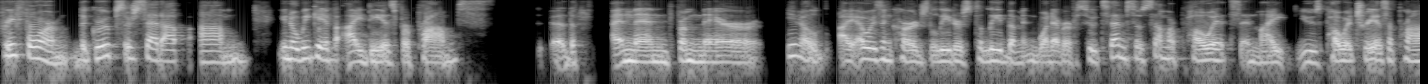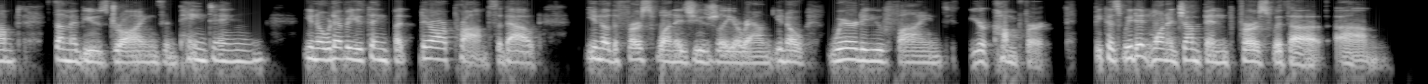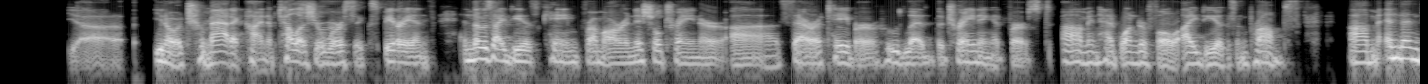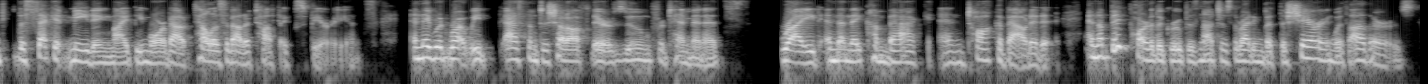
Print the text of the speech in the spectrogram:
Free form. The groups are set up. Um, you know, we give ideas for prompts. Uh, the and then from there you know i always encourage the leaders to lead them in whatever suits them. So some are poets and might use poetry as a prompt. Some have used drawings and painting you know whatever you think but there are prompts about you know the first one is usually around you know where do you find your comfort? Because we didn't want to jump in first with a um, yeah, you know, a traumatic kind of tell us sure. your worst experience. And those ideas came from our initial trainer, uh, Sarah Tabor, who led the training at first um, and had wonderful ideas and prompts. Um, and then the second meeting might be more about tell us about a tough experience. And they would write, we ask them to shut off their Zoom for 10 minutes, write, and then they come back and talk about it. And a big part of the group is not just the writing, but the sharing with others.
